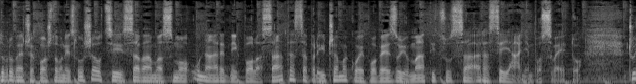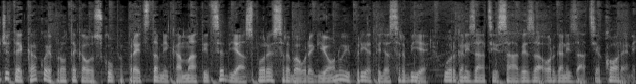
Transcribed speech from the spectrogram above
Dobroveče poštovani slušalci, sa vama smo u narednih pola sata sa pričama koje povezuju Maticu sa rasejanjem po svetu. Čućete kako je protekao skup predstavnika Matice, dijaspore, Srba u regionu i prijatelja Srbije u organizaciji Saveza Organizacija Koreni.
